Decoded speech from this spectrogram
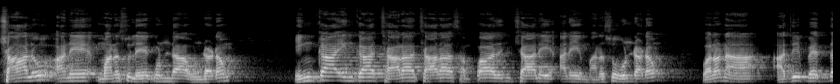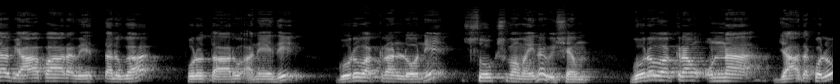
చాలు అనే మనసు లేకుండా ఉండడం ఇంకా ఇంకా చాలా చాలా సంపాదించాలి అనే మనసు ఉండడం వలన అతిపెద్ద వ్యాపారవేత్తలుగా పుడతారు అనేది గురువక్రంలోని సూక్ష్మమైన విషయం. గురువక్రం ఉన్న జాతకులు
